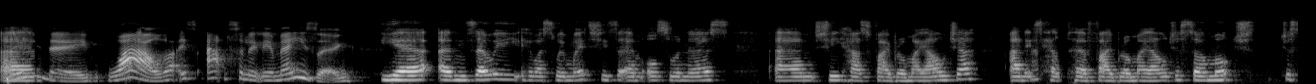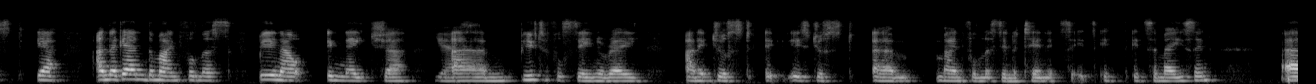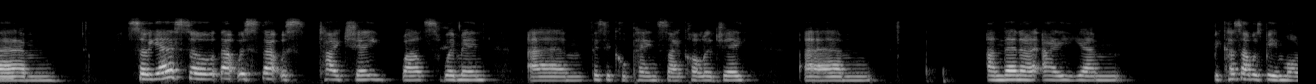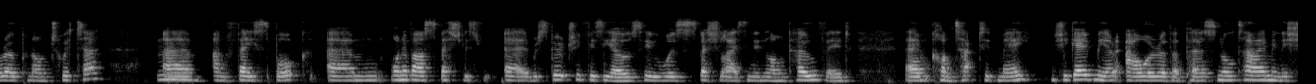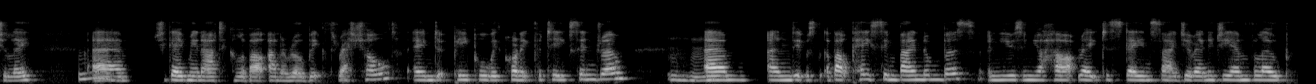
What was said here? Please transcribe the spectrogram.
Um, really? Wow, that is absolutely amazing. Yeah, and Zoe, who I swim with, she's um, also a nurse. Um, she has fibromyalgia, and it's helped her fibromyalgia so much. Just yeah, and again, the mindfulness, being out in nature, Yes. Um, beautiful scenery, and it just it is just um, mindfulness in a tin. It's it's it, it's amazing. Mm-hmm. Um, so yeah, so that was that was Tai Chi, wild swimming, um, physical pain psychology, um, and then I, I um, because I was being more open on Twitter. Um, and Facebook. Um, one of our specialist uh, respiratory physios who was specialising in long COVID um, contacted me. She gave me an hour of her personal time initially. Mm. Um, she gave me an article about anaerobic threshold aimed at people with chronic fatigue syndrome. Mm-hmm. Um, and it was about pacing by numbers and using your heart rate to stay inside your energy envelope.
